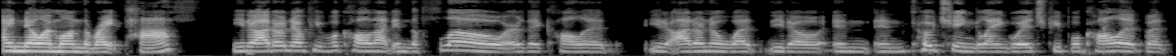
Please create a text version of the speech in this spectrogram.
I know I'm on the right path. You know, I don't know people call that in the flow or they call it, you know, I don't know what, you know, in in coaching language people call it, but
